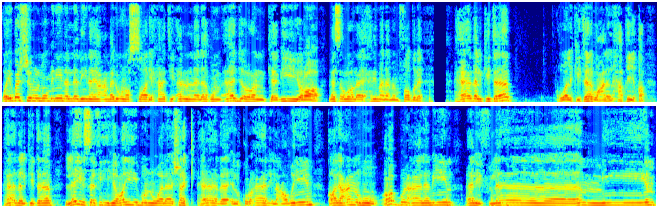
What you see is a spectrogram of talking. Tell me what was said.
ويبشر المؤمنين الذين يعملون الصالحات أن لهم أجرا كبيرا. نسأل الله لا يحرمنا من فضله. هذا الكتاب هو الكتاب على الحقيقة. هذا الكتاب ليس فيه ريب ولا شك. هذا القرآن العظيم. قال عنه رب العالمين ألف لام ميم.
